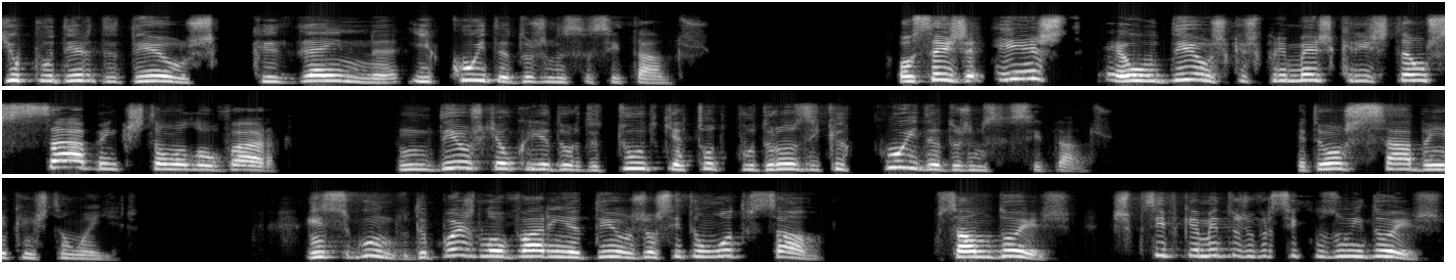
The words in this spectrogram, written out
e o poder de Deus que reina e cuida dos necessitados. Ou seja, este é o Deus que os primeiros cristãos sabem que estão a louvar. Um Deus que é o Criador de tudo, que é todo-poderoso e que cuida dos necessitados. Então eles sabem a quem estão a ir. Em segundo, depois de louvarem a Deus, eles citam outro salmo, o Salmo 2, especificamente os versículos 1 e 2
